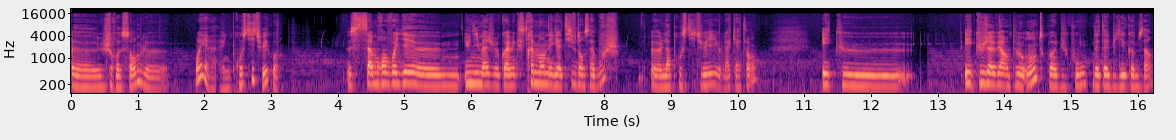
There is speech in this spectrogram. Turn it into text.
euh, je ressemble euh, ouais, à une prostituée, quoi. Ça me renvoyait une image quand même extrêmement négative dans sa bouche. la prostituée, la catin. Et que et que j'avais un peu honte, quoi, du coup, d'être habillée comme ça.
